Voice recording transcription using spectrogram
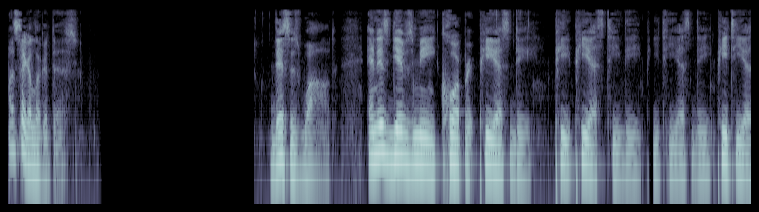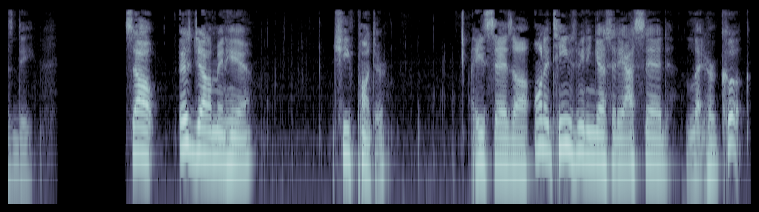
Let's take a look at this. This is wild. And this gives me corporate PSD, P- PSTD, PTSD, PTSD. So, this gentleman here, Chief Punter, he says, uh, on a Teams meeting yesterday, I said, let her cook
